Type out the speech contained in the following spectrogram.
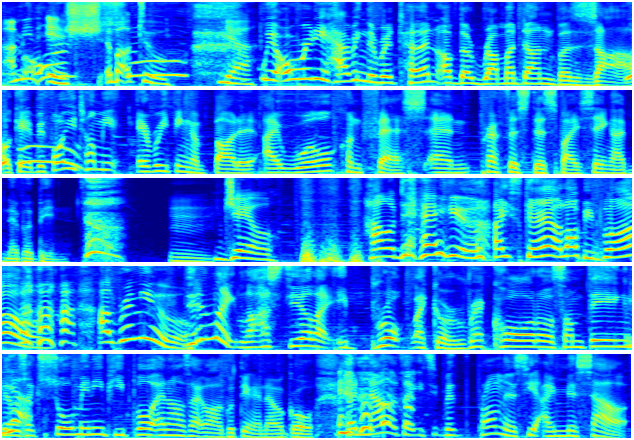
I mean, or ish, about so. two. Yeah. We're already having the return of the Ramadan Bazaar. Okay, before you tell me everything about it, I will confess and preface this by saying I've never been. Mm. Jail. How dare you? I scare a lot of people. I'll bring you. Didn't like last year, like it broke like a record or something. There was like so many people, and I was like, oh, good thing I never go. But now it's like, it's- but the problem is, see, I miss out.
